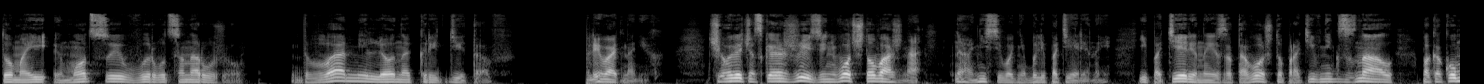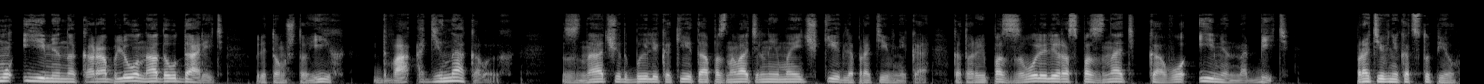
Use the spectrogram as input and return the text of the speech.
то мои эмоции вырвутся наружу. Два миллиона кредитов. Плевать на них. Человеческая жизнь, вот что важно. Они сегодня были потеряны. И потеряны из-за того, что противник знал, по какому именно кораблю надо ударить, при том, что их два одинаковых. Значит, были какие-то опознавательные маячки для противника, которые позволили распознать, кого именно бить. Противник отступил,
